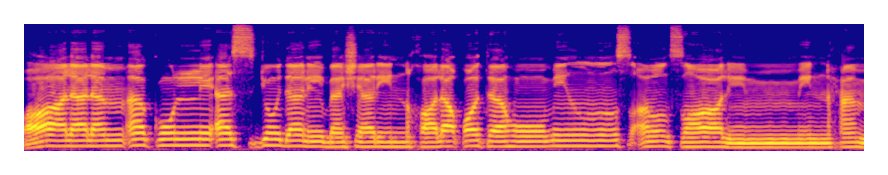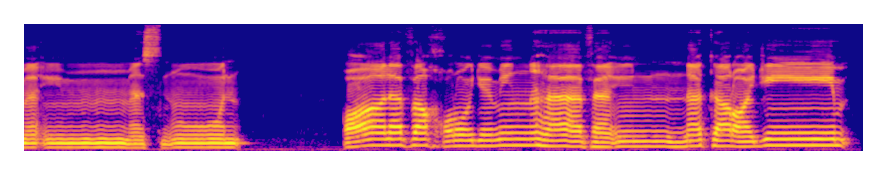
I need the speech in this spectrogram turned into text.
قَالَ لَمْ أَكُن لِّأَسْجُدَ لِبَشَرٍ خَلَقْتَهُ مِن صَلْصَالٍ مِّنْ حَمَإٍ مَّسْنُونٍ. قَالَ فَاخْرُجْ مِنْهَا فَإِنَّكَ رَجِيمٌ.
